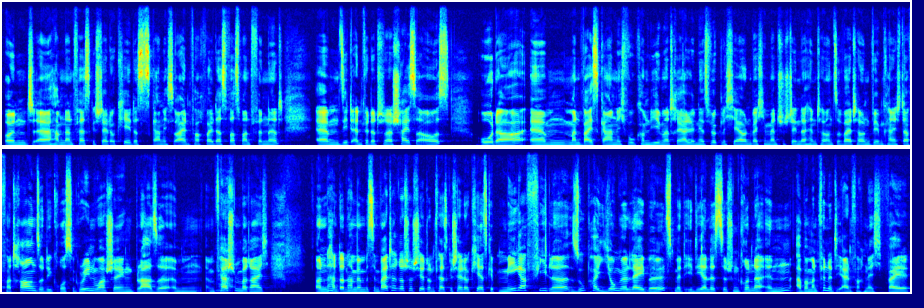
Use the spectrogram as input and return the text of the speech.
und äh, haben dann festgestellt, okay, das ist gar nicht so einfach, weil das, was man findet, ähm, sieht entweder total scheiße aus oder ähm, man weiß gar nicht, wo kommen die Materialien jetzt wirklich her und welche Menschen stehen dahinter und so weiter und wem kann ich da vertrauen, so die große Greenwashing-Blase im, im Fashion-Bereich. Und dann haben wir ein bisschen weiter recherchiert und festgestellt, okay, es gibt mega viele super junge Labels mit idealistischen GründerInnen, aber man findet die einfach nicht, weil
